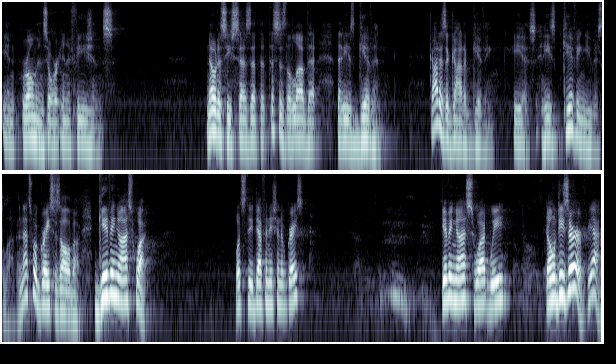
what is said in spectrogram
in Romans or in Ephesians. Notice he says that the, this is the love that, that he has given. God is a God of giving. He is. And he's giving you his love. And that's what grace is all about. Giving us what? What's the definition of grace? Giving us what we don't deserve. Yeah.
